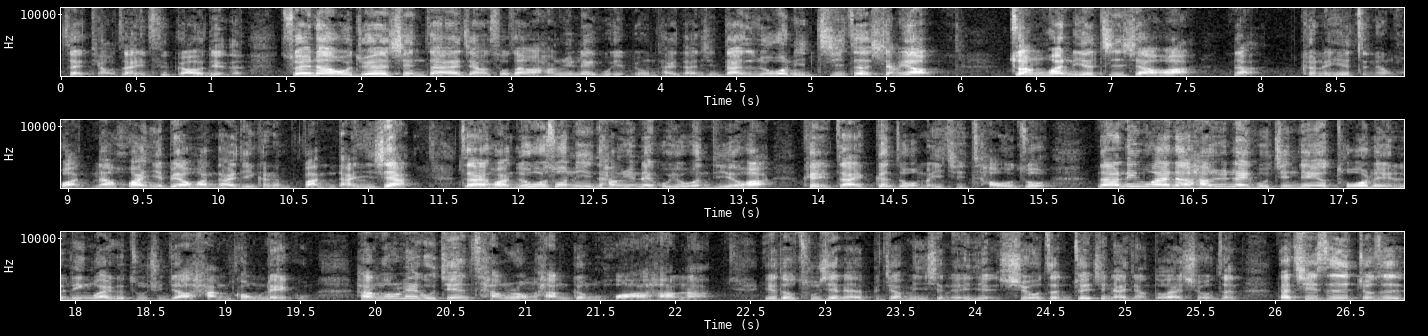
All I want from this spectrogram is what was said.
再挑战一次高点的。所以呢，我觉得现在来讲，手上有航运类股也不用太担心。但是如果你急着想要转换你的绩效的话，那可能也只能换，那换也不要换太低，可能反弹一下再换。如果说你航运类股有问题的话，可以再跟着我们一起操作。那另外呢，航运类股今天又拖累了另外一个族群，叫航空类股。航空类股今天长荣航跟华航啊，也都出现了比较明显的一点修正。最近来讲都在修正，那其实就是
